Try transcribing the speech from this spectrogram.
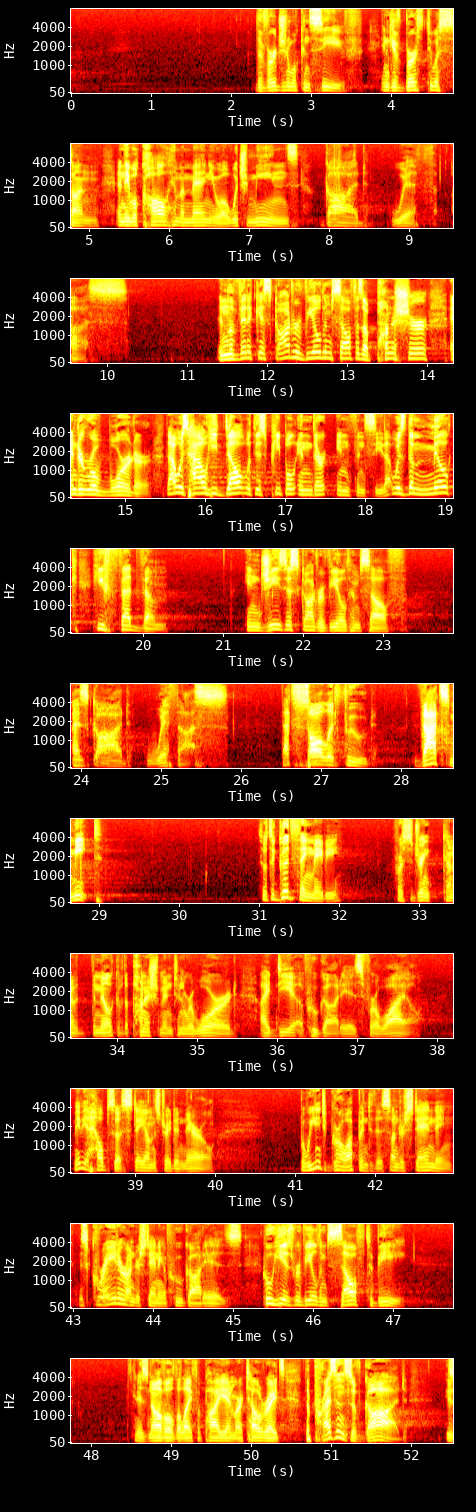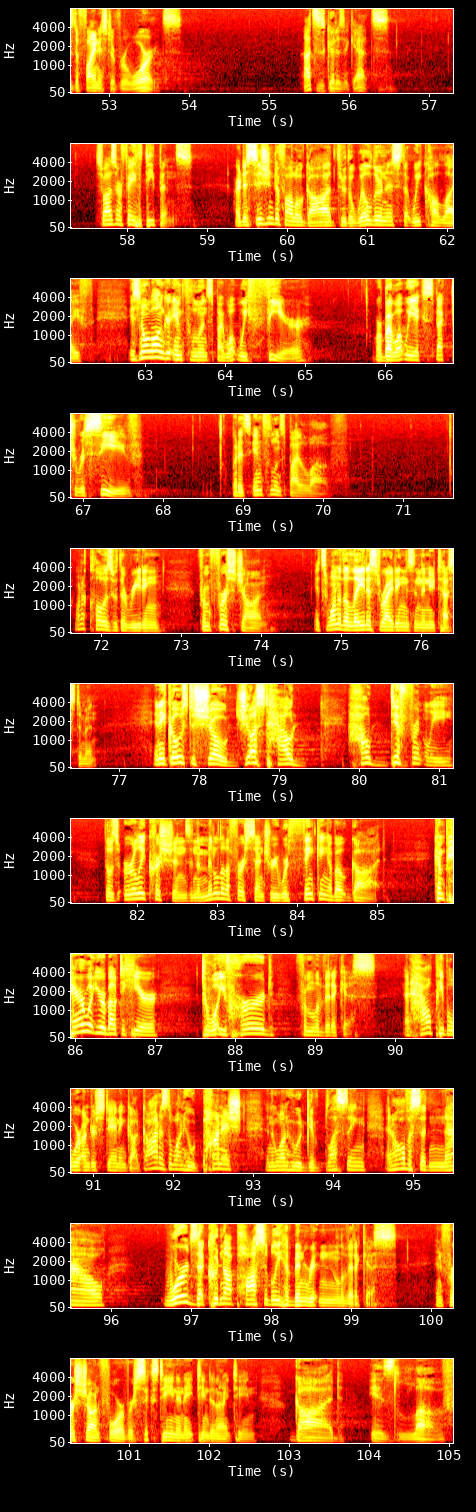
The virgin will conceive and give birth to a son, and they will call him Emmanuel, which means God with us. In Leviticus, God revealed himself as a punisher and a rewarder. That was how he dealt with his people in their infancy. That was the milk he fed them. In Jesus, God revealed himself as God with us. That's solid food. That's meat. So it's a good thing, maybe, for us to drink kind of the milk of the punishment and reward idea of who God is for a while. Maybe it helps us stay on the straight and narrow. But we need to grow up into this understanding, this greater understanding of who God is, who He has revealed Himself to be. In his novel, The Life of Pi Yann Martel writes The presence of God is the finest of rewards. That's as good as it gets. So, as our faith deepens, our decision to follow God through the wilderness that we call life is no longer influenced by what we fear or by what we expect to receive, but it's influenced by love. I want to close with a reading from 1 John. It's one of the latest writings in the New Testament. And it goes to show just how, how differently those early Christians in the middle of the first century were thinking about God. Compare what you're about to hear to what you've heard from Leviticus and how people were understanding God. God is the one who punished and the one who would give blessing. And all of a sudden, now, words that could not possibly have been written in Leviticus. In 1 John 4, verse 16 and 18 to 19, God is love.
